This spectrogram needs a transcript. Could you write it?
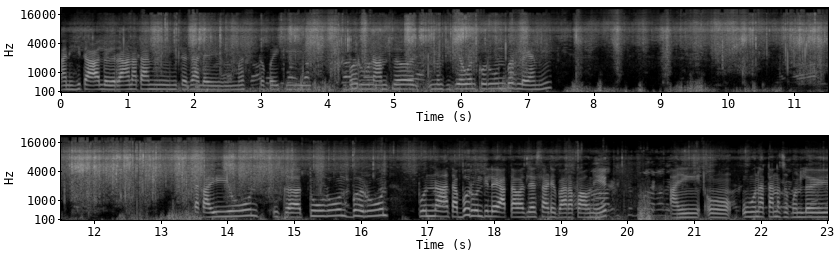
आणि इथं आलोय. रानात आम्ही इथं झालं आहे मस्तपैकी भरून आमचं म्हणजे जेवण करून भरलं आहे आम्ही. सकाळी येऊन तोडून भरून पुन्हा आता भरून दिलं आहे आता वाजले साडेबारा पावणे एक. आणि ऊन तानाचं पण लय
